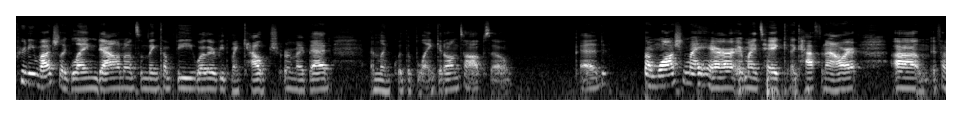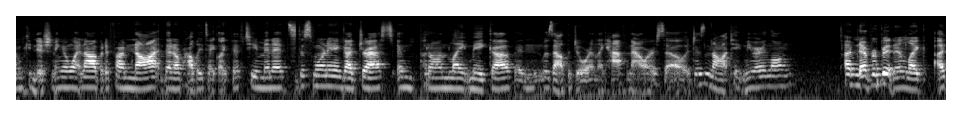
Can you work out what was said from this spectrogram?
pretty much, like laying down on something comfy, whether it be my couch or my bed, and like with a blanket on top, so bed. If I'm washing my hair, it might take like half an hour um, if I'm conditioning and whatnot, but if I'm not, then it'll probably take like 15 minutes. This morning I got dressed and put on light makeup and was out the door in like half an hour, so it does not take me very long. I've never been in like a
